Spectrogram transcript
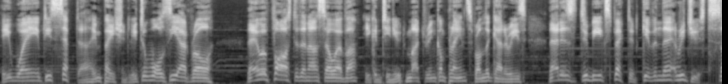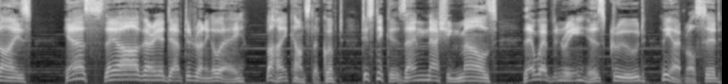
He waved his scepter impatiently towards the Admiral. They were faster than us, however, he continued, muttering complaints from the galleries. That is to be expected given their reduced size. Yes, they are very adept at running away, the High Counselor quipped, to snickers and gnashing mouths. Their weaponry is crude, the Admiral said,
